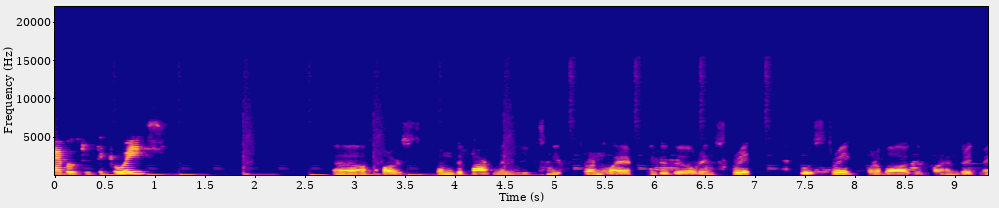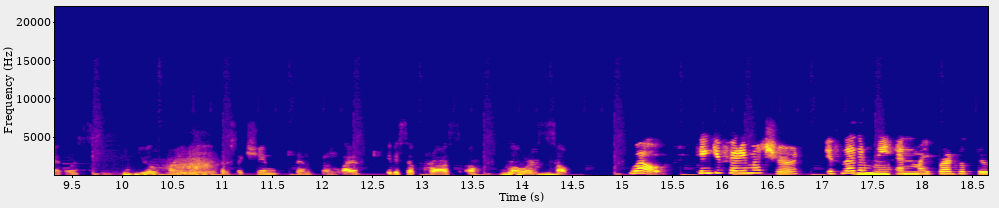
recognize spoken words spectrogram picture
able to takeaways? Uh, of course, from the apartment, you just need to turn left into the orange street, go straight for about 400 meters. You will find the intersection, then turn left. It is a cross of flower shop. Wow, thank you very much, sir. If later me and my brother feel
